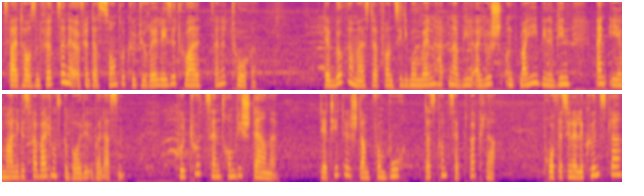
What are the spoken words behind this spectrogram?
2014 eröffnet das Centre Culturel Les Étoiles seine Tore. Der Bürgermeister von Sidi Moumen hat Nabil Ayush und Mahi Binebin ein ehemaliges Verwaltungsgebäude überlassen. Kulturzentrum Die Sterne. Der Titel stammt vom Buch Das Konzept war klar. Professionelle Künstler,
